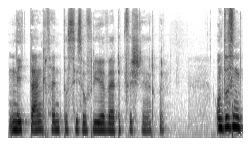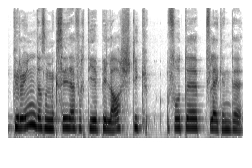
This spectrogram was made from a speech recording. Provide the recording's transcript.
nicht gedacht haben, dass sie so früh werden versterben. Und das sind Gründe, also man sieht einfach die Belastung der Pflegenden.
